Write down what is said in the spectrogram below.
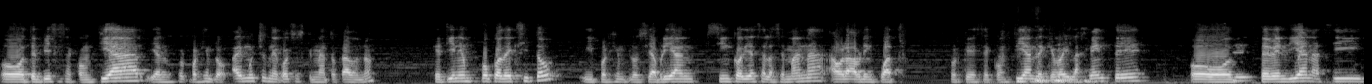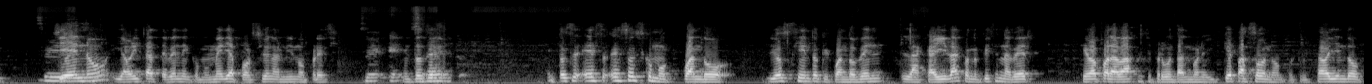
o te empiezas a confiar, y a lo mejor, por ejemplo, hay muchos negocios que me ha tocado, ¿no? Que tienen un poco de éxito y, por ejemplo, si abrían cinco días a la semana, ahora abren cuatro, porque se confían de que va a ir la gente, o te vendían así lleno y ahorita te venden como media porción al mismo precio. entonces, entonces eso, eso es como cuando yo siento que cuando ven la caída, cuando empiezan a ver que va para abajo y se preguntan, bueno, ¿y qué pasó? no Porque estaba yendo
